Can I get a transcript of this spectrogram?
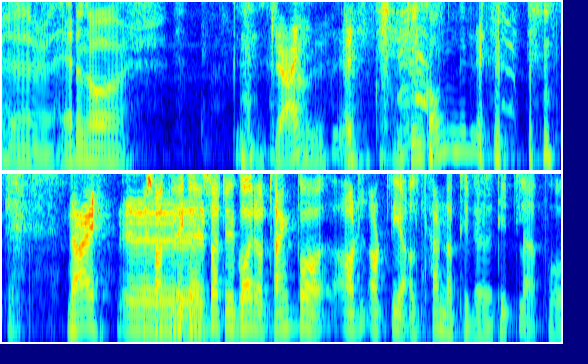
Eh, er det noe Nei. King Kong? eller? Nei Uh, Satt du i går satt du i gar og tenkte på artige alternative titler på,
